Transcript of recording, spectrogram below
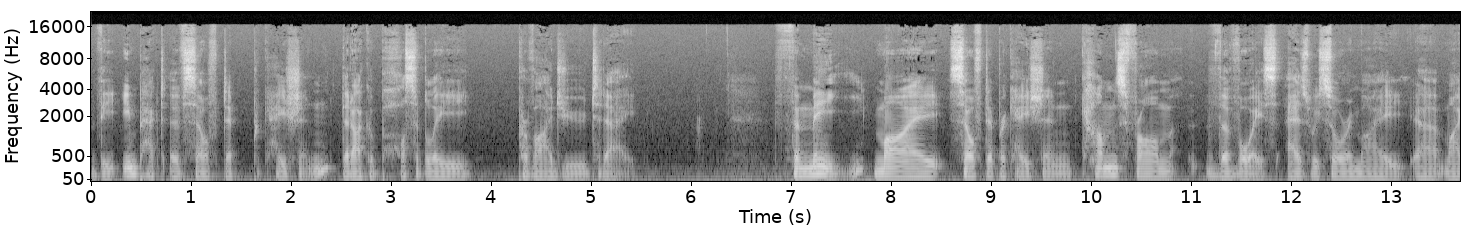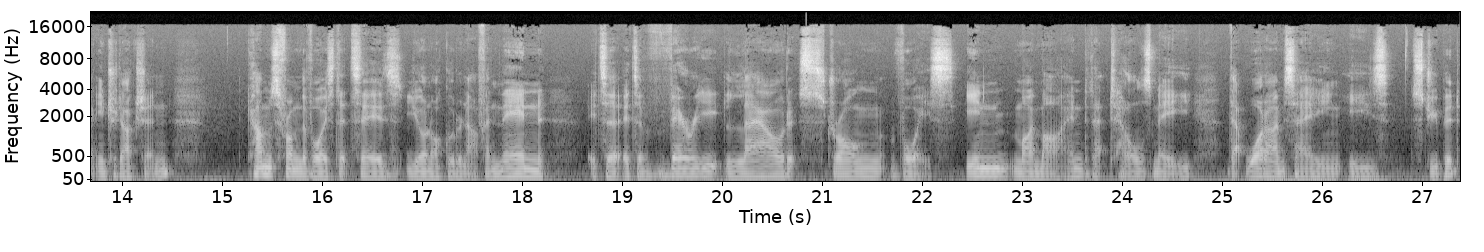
the impact of self deprecation that I could possibly provide you today. For me, my self deprecation comes from the voice, as we saw in my, uh, my introduction, comes from the voice that says, You're not good enough. And then it's a it's a very loud, strong voice in my mind that tells me that what I'm saying is stupid,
